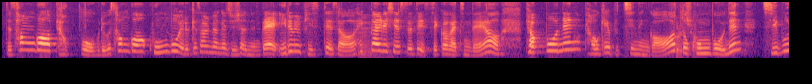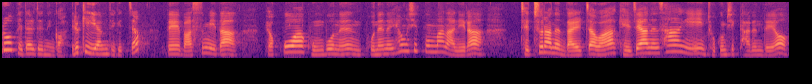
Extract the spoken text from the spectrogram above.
이제 선거 벽보 그리고 선거 공보 이렇게 설명해 주셨는데 이름이 비슷해서 헷갈리실 수도 있을 것 같은데요. 벽보는 벽에 붙이는 것, 또 그렇죠. 공보는 집으로 배달되는 것 이렇게 이해하면 되겠죠? 네, 맞습니다. 벽보와 공보는 보내는 형식뿐만 아니라 제출하는 날짜와 게재하는 사항이 조금씩 다른데요.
